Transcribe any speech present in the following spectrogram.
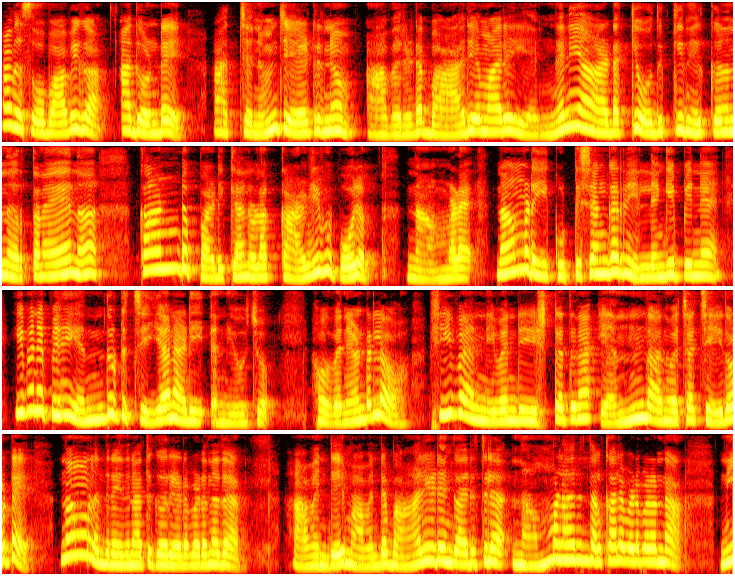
അത് സ്വാഭാവിക. അതുകൊണ്ട് അച്ഛനും ചേട്ടനും അവരുടെ ഭാര്യമാരെ എങ്ങനെയാ അടക്കി ഒതുക്കി നിൽക്കണം നിർത്തണേന്ന് കണ്ട് പഠിക്കാനുള്ള കഴിവ് പോലും നമ്മുടെ നമ്മുടെ ഈ കുട്ടിശങ്കരന് ഇല്ലെങ്കിൽ പിന്നെ ഇവനെ പിന്നെ എന്തൊട്ട് ചെയ്യാനടി എന്ന് ചോദിച്ചു. ഉണ്ടല്ലോ ശിവൻ ഇവന്റെ ഇഷ്ടത്തിന് എന്താന്ന് വെച്ചാൽ ചെയ്തോട്ടെ. നമ്മൾ എന്തിനാ ഇതിനകത്ത് കയറി ഇടപെടുന്നത്? അവന്റെയും അവന്റെ ഭാര്യയുടെയും കാര്യത്തിൽ നമ്മളാരും തൽക്കാലം ഇടപെടണ്ട. നീ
